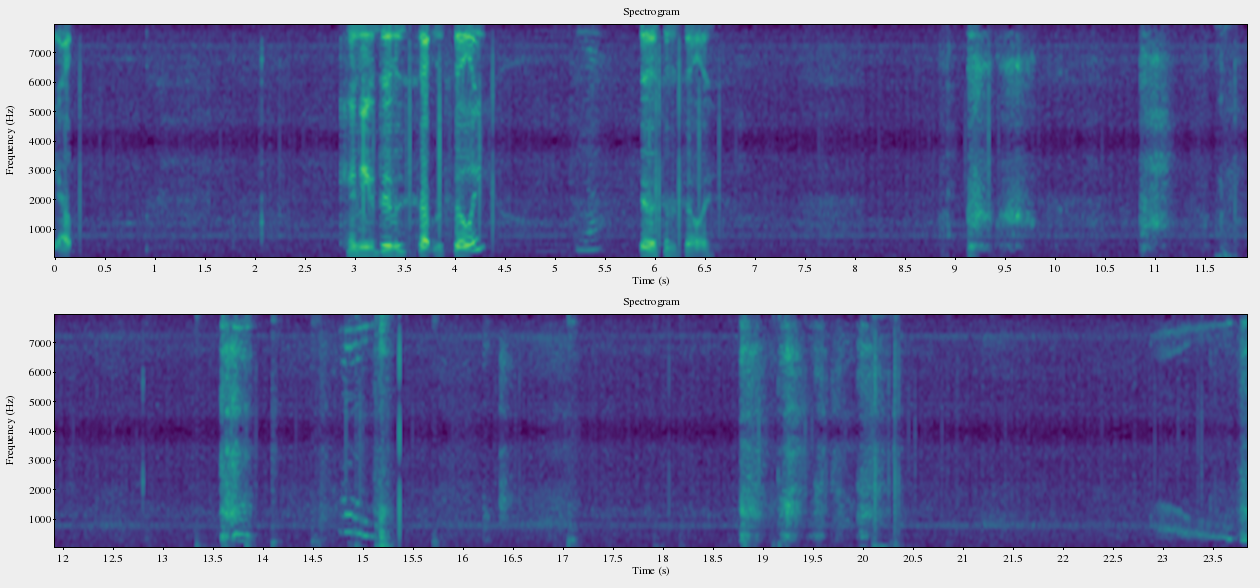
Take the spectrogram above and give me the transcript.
Yep. Can you do something silly? Yeah? Do something silly. Hi,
